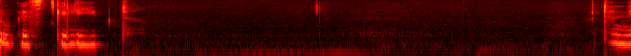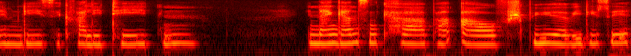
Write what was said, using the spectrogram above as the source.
Du bist geliebt. Dann nimm diese Qualitäten in deinen ganzen Körper auf, spür, wie diese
